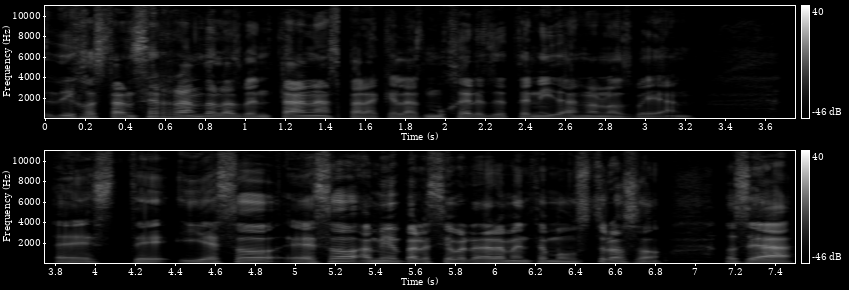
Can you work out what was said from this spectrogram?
dijo, están cerrando las ventanas para que las mujeres detenidas no nos vean. Este, y eso, eso a mí me pareció verdaderamente monstruoso. O sea,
